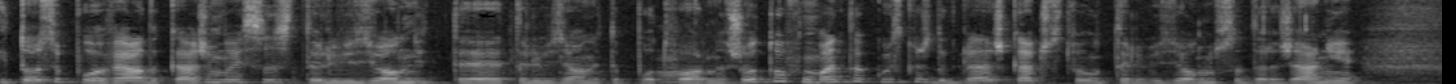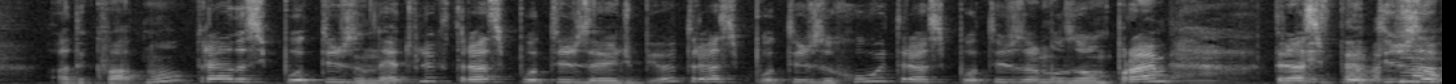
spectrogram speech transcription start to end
и то се появява, да кажем, и с телевизионните, телевизионните платформи. Mm. Защото в момента, ако искаш да гледаш качествено телевизионно съдържание адекватно, трябва да си платиш за Netflix, трябва да си платиш за HBO, трябва да си платиш за Hulu, трябва да си платиш за Amazon Prime, да. трябва да си платиш за,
